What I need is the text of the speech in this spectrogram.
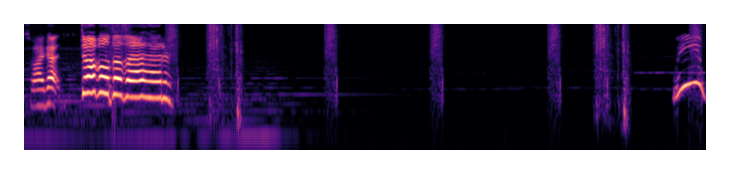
So I got double the ladder. Whee!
